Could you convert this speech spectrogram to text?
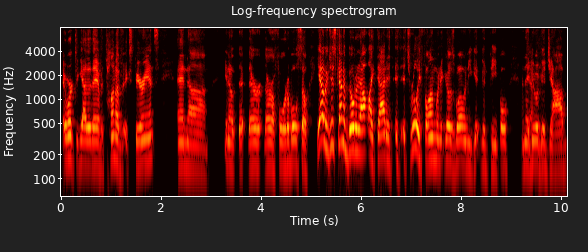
they work together they have a ton of experience and uh, you know they're they're affordable. So yeah, we just kind of build it out like that. It, it, it's really fun when it goes well and you get good people and they yeah. do a good job.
